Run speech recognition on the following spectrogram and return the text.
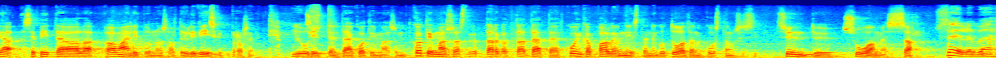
Ja se pitää olla avainlipun osalta yli 50 prosenttia Just. sitten tämä kotimaisuus. Mutta kotimaisuusaste tarkoittaa tätä, että kuinka paljon niistä niin kuin tuotannon kustannuksista syntyy Suomessa. Selvä,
